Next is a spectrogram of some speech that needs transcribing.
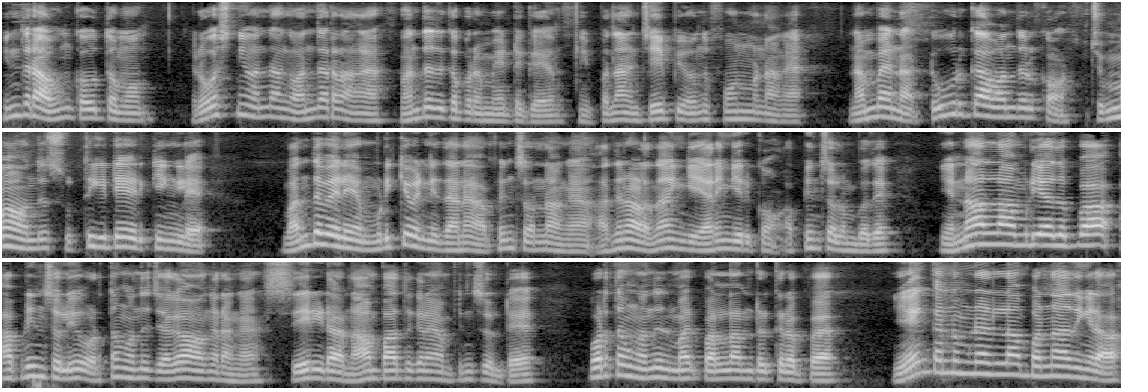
இந்திராவும் கௌதமும். ரோஷினி வந்து அங்கே வந்துடுறாங்க. வந்ததுக்கப்புறமேட்டுக்கு இப்போ தான் ஜேபி வந்து ஃபோன் பண்ணாங்க. நம்ம என்ன டூருக்காக வந்திருக்கோம். சும்மா வந்து சுற்றிக்கிட்டே இருக்கீங்களே. வந்த வேலையை முடிக்க வேண்டியதானே அப்படின்னு சொன்னாங்க. அதனால தான் இங்கே இறங்கியிருக்கோம் அப்படின்னு சொல்லும்போது என்னாலாம் முடியாதுப்பா அப்படின்னு சொல்லி ஒருத்தவங்க வந்து ஜெகா வாங்குறாங்க. சரிடா நான் பார்த்துக்கிறேன் அப்படின்னு சொல்லிட்டு ஒருத்தவங்க வந்து இந்த மாதிரி பண்ணலான் இருக்கிறப்ப ஏன் கண்ணு முன்னாடிலாம் பண்ணாதீங்கடா?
